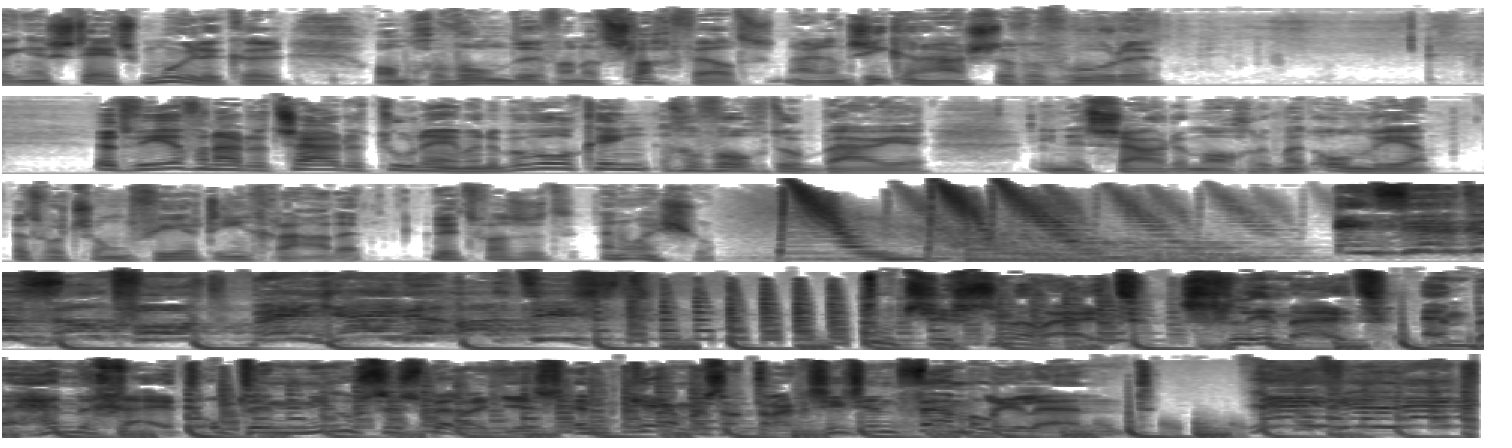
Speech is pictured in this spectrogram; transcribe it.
spoedreddingen steeds moeilijker om gewonden van het slagveld naar een ziekenhuis te vervoeren. Het weer vanuit het zuiden toenemende bewolking, gevolgd door buien. In het zuiden mogelijk met onweer. Het wordt zo'n 14 graden. Dit was het NOS Show. In Circus Zandvoort ben jij de artiest. Toets je snelheid, slimheid en behendigheid op de nieuwste spelletjes en kermisattracties in Familyland. Leef je lekker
